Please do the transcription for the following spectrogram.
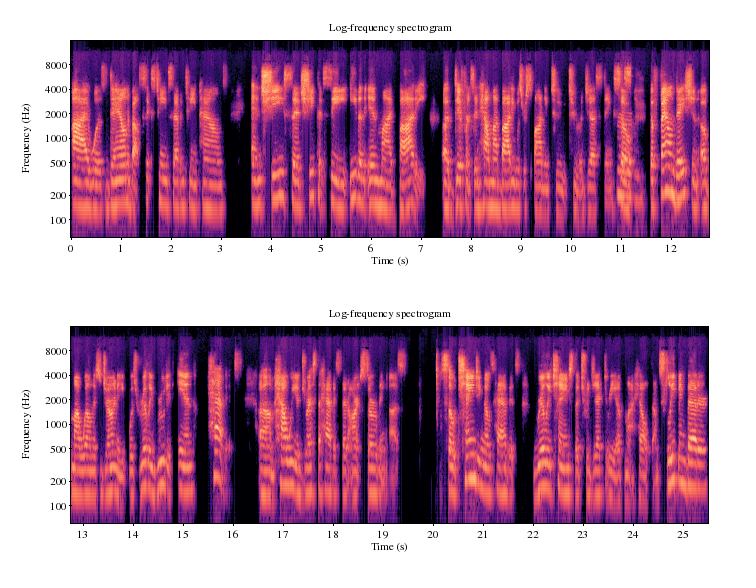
I was down about 16, 17 pounds. And she said she could see, even in my body, a difference in how my body was responding to to adjusting. So mm-hmm. the foundation of my wellness journey was really rooted in habits, um, how we address the habits that aren't serving us. So changing those habits really changed the trajectory of my health. I'm sleeping better.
